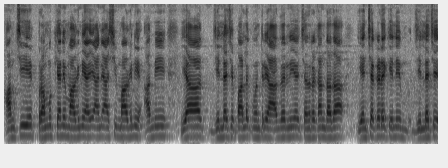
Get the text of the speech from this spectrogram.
आमची एक प्रामुख्याने मागणी आहे आणि अशी मागणी आम्ही या जिल्ह्याचे पालकमंत्री आदरणीय चंद्रकांत दादा यांच्याकडे केली. जिल्ह्याचे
